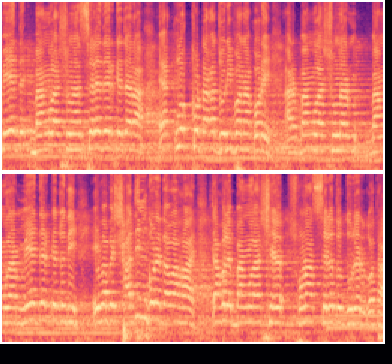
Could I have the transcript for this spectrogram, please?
মেয়েদের বাংলার সোনার ছেলেদেরকে যারা এক লক্ষ টাকা জরিমানা করে, আর বাংলার সোনার বাংলার মেয়েদেরকে যদি এভাবে স্বাধীন করে দেওয়া হয়, তাহলে বাংলার সোনার ছেলে তো দূরের কথা।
